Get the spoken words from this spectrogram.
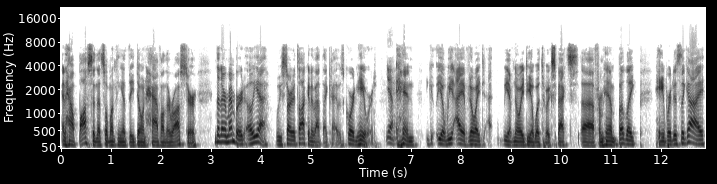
and how Boston that's the one thing that they don't have on their roster. And then I remembered oh yeah we started talking about that guy. It was Gordon Hayward. Yeah. And you know we I have no idea we have no idea what to expect uh, from him. But like Hayward is the guy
